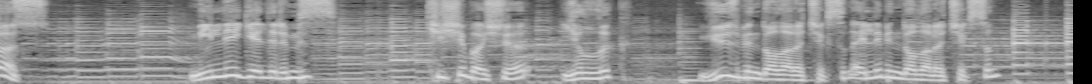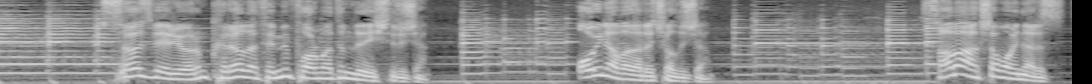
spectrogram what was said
Söz. Milli gelirimiz kişi başı yıllık 100 bin dolara çıksın 50 bin dolara çıksın. Söz veriyorum Kral FM'in formatını değiştireceğim. Oyun havaları çalacağım. Sabah akşam oynarız.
